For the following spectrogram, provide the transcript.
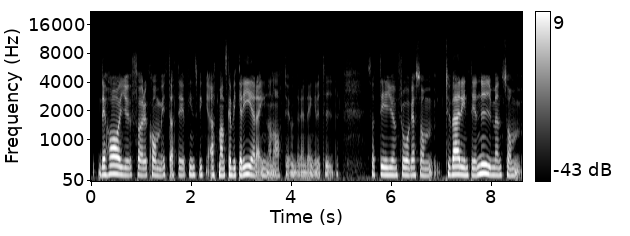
det har ju förekommit att, det finns, att man ska vikariera innan AT under en längre tid. Så det är ju en fråga som tyvärr inte är ny, men som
